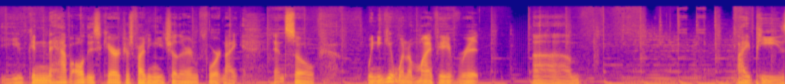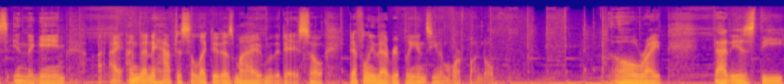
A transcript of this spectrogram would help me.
you can have all these characters fighting each other in Fortnite, and so when you get one of my favorite um, IPs in the game, I, am going to have to select it as my item of the day. So definitely that Ripley and Xenomorph bundle. All right, that is the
